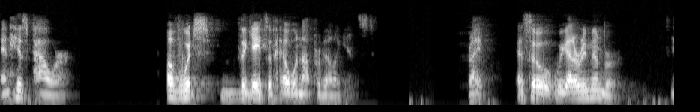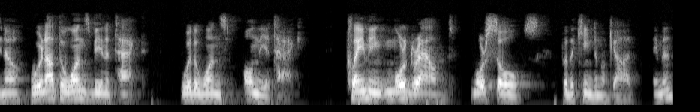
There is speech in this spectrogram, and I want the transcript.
and his power, of which the gates of hell will not prevail against. Right? And so we got to remember, you know, we're not the ones being attacked, we're the ones on the attack, claiming more ground more souls for the kingdom of God. Amen?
